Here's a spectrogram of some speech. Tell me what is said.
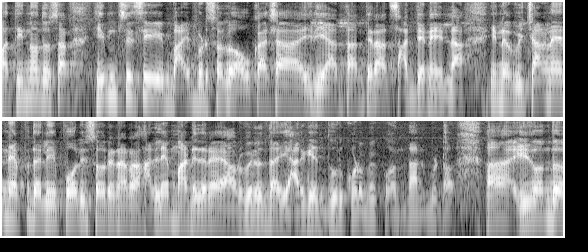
ಮತ್ತು ಇನ್ನೊಂದು ಸರ್, ಹಿಂಸಿಸಿ ಬಾಯಿ ಬಿಡಿಸಲು ಅವಕಾಶ ಇದೆಯಾ ಅಂತ ಅಂತೀರಾ? ಅದು ಸಾಧ್ಯನೇ ಇಲ್ಲ. ಇನ್ನು ವಿಚಾರಣೆ ನೆಪದಲ್ಲಿ ಪೊಲೀಸವ್ರು ಏನಾರು ಹಲ್ಲೆ ಮಾಡಿದರೆ ಅವ್ರ ವಿರುದ್ಧ ಯಾರಿಗೆ ದೂರು ಕೊಡಬೇಕು ಅಂತ ಅಂದ್ಬಿಟ್ಟು. ಇದೊಂದು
